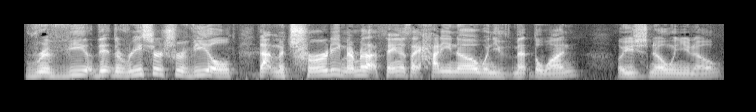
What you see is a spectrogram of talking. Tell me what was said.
reveal, the, the research revealed that maturity, remember that thing is like, how do you know when you've met the one? Well, you just know when you know.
